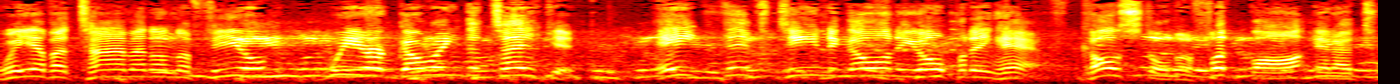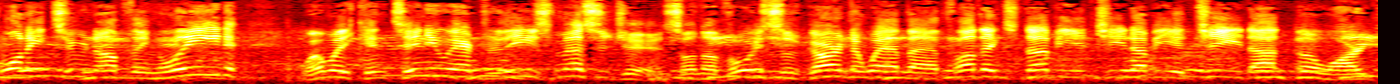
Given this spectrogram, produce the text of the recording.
We have a timeout on the field. We are going to take it. 8.15 to go in the opening half. Coastal, the football, in a 22 0 lead when we continue after these messages on the voice of Gardner Webb Athletics, WGWG.org.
